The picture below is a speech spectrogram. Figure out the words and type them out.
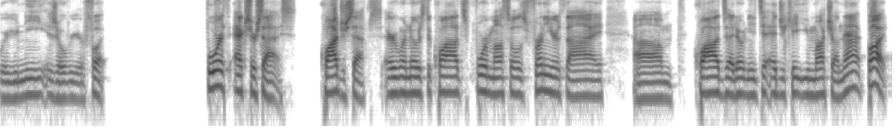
where your knee is over your foot. Fourth exercise quadriceps everyone knows the quads four muscles front of your thigh um, quads i don't need to educate you much on that but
